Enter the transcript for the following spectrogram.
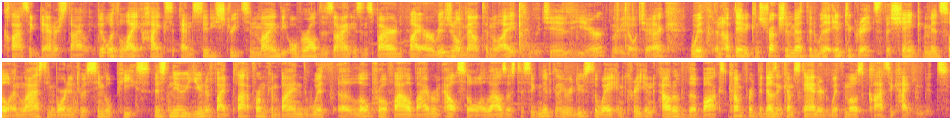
classic Danner styling. Built with light hikes and city streets in mind, the overall design is inspired by our original Mountain Light, which is here. Let me double check. With an updated construction method method that integrates the shank, midsole, and lasting board into a single piece. This new unified platform combined with a low profile Vibram outsole allows us to significantly reduce the weight and create an out of the box comfort that doesn't come standard with most classic hiking boots.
